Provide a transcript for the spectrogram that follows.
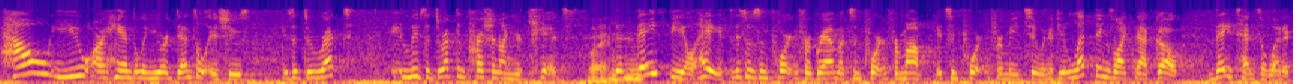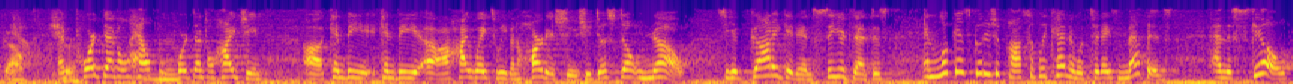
how you are handling your dental issues is a direct, it leaves a direct impression on your kids Right. then they feel, hey, if this was important for grandma, it's important for mom, it's important for me too. And if you let things like that go, they tend to let it go. Yeah. sure. And poor dental health and poor dental hygiene uh, can be can be a highway to even heart issues. You just don't know. So you've got to get in, see your dentist, and look as good as you possibly can. And with today's methods and the skill,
